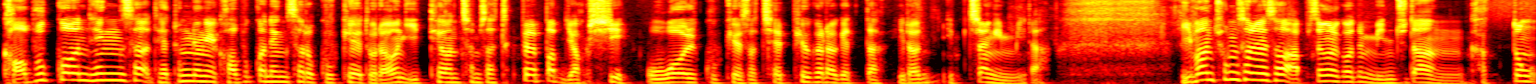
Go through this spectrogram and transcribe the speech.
거부권 행사 대통령의 거부권 행사로 국회에 돌아온 이태원 참사 특별법 역시 5월 국회에서 재표결하겠다 이런 입장입니다. 이번 총선에서 압승을 거둔 민주당 각종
